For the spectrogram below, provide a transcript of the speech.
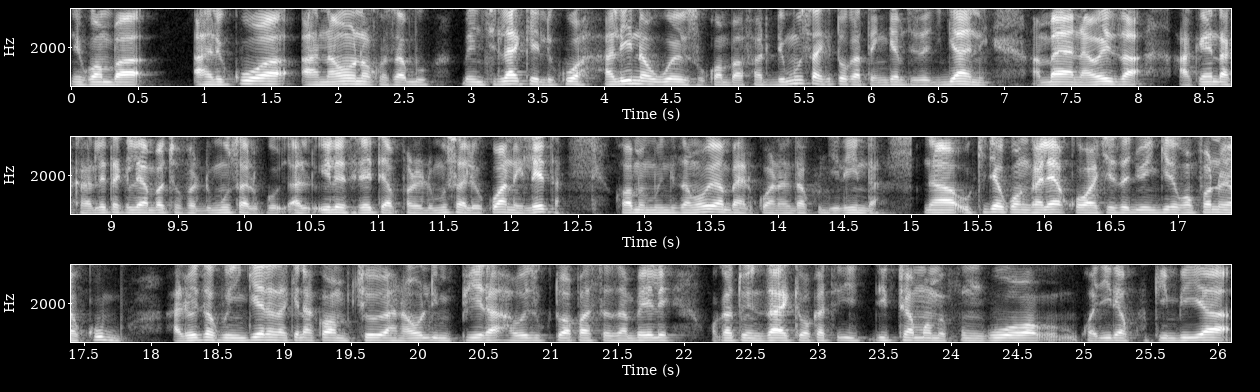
ni kwamba alikuwa anaona kwa sababu benchi lake ilikuwa halina uwezo, kwamba Fardi Musa akitoka ataingia mchezaji gani ambaye anaweza akaenda akaleta kile ambacho Fardi Musa alikuwa, ile threat ya Fardi Musa aliyokuwa anaileta, kwa amemuingiza Moyo ambaye alikuwa anaenda kujilinda. Na ukija kuangalia kwa wachezaji wengine, kwa mfano Yakubu aliweza kuingia lakini akawa mchoyo, anaoli mpira, hawezi kutoa pasi za mbele, wakati wenzake, wakati Ditram amefungua kwa ajili ya kukimbia.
